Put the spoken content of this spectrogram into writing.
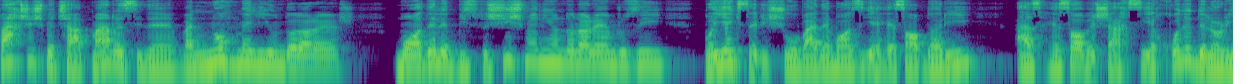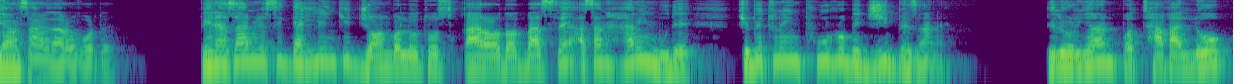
بخشش به چپمن رسیده و 9 میلیون دلارش معادل 26 میلیون دلار امروزی با یک سری شعبده بازی حسابداری از حساب شخصی خود دلوریان سر در آورده. به نظر می رسید دلیل اینکه جان با لوتوس قرارداد بسته اصلا همین بوده که بتونه این پول رو به جیب بزنه. دلوریان با تقلب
